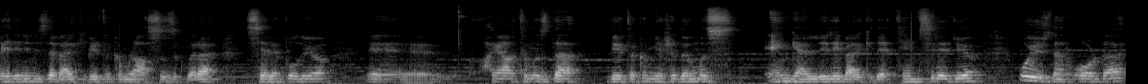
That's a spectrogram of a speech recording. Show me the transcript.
bedenimizde belki bir takım rahatsızlıklara sebep oluyor. Ee, hayatımızda bir takım yaşadığımız engelleri belki de temsil ediyor. O yüzden orada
